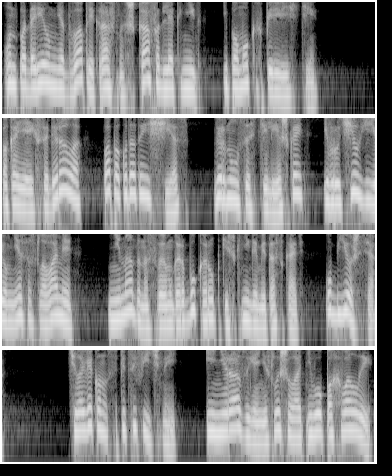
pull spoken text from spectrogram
он подарил мне два прекрасных шкафа для книг и помог их перевести. Пока я их собирала, папа куда-то исчез, вернулся с тележкой и вручил ее мне со словами «Не надо на своем горбу коробки с книгами таскать, убьешься». Человек он специфичный, и ни разу я не слышала от него похвалы,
